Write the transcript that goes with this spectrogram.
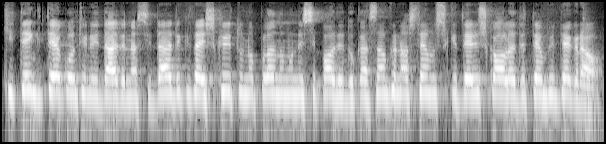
que tem que ter continuidade na cidade, que está escrito no Plano Municipal de Educação que nós temos que ter escola de tempo integral.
